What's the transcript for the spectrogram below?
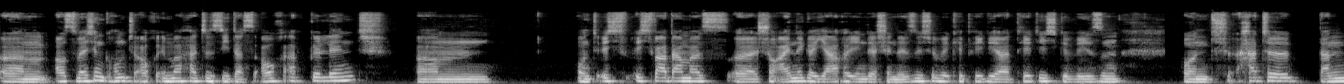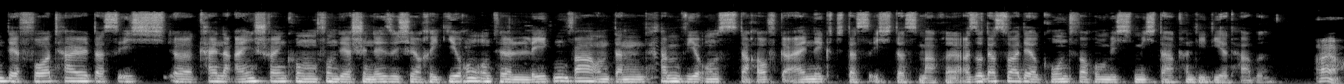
Ähm, aus welchem Grund auch immer hatte sie das auch abgelehnt. Ähm, und ich, ich war damals äh, schon einige Jahre in der chinesischen Wikipedia tätig gewesen und hatte dann der Vorteil, dass ich äh, keine Einschränkungen von der chinesischen Regierung unterlegen war und dann haben wir uns darauf geeinigt, dass ich das mache. Also das war der Grund, warum ich mich da kandidiert habe. Ah ja.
